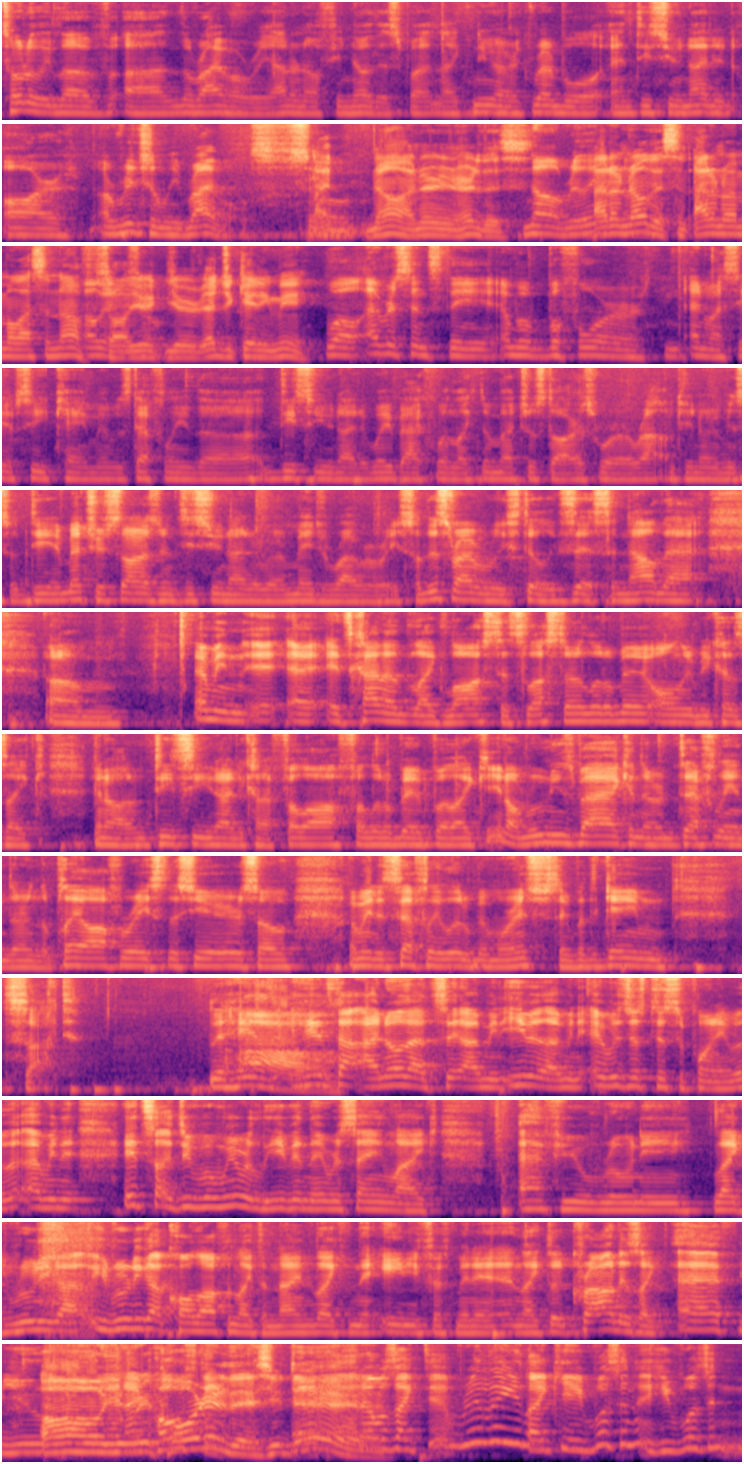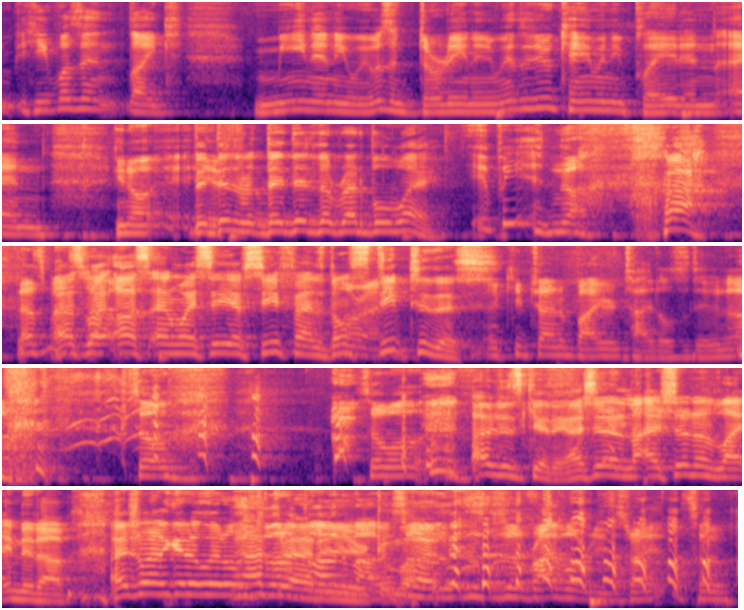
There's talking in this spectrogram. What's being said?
totally love uh, the rivalry. I don't know if you know this, but like New York Red Bull and DC United are originally rivals. So I, no, I've never even heard of this. No, really? I don't know this. I don't know MLS enough. Okay, so, you're, you're educating me. Well, ever since the before NYCFC came, it was definitely the DC United way back when like the MetroStars were around. You know what I mean? So the MetroStars and DC United were a major rivalry. So this rivalry still exists, and now that um, I mean, it, it's kind of like lost its luster a little bit, only because like you know DC United kind of fell off a little bit. But like you know, Rooney's back, and they're definitely in, they're in the playoff race this year. So I mean, it's definitely a little bit more interesting. But the game sucked. The hands, Oh. hands down. I know that's it. I mean, even I mean, it was just disappointing. I mean, it, it's like, dude, when we were leaving, they were saying like, "F you, Rooney." Like Rooney got Rooney got called off in like the nine, like in the eighty fifth minute, and like the crowd is like, "F you." Oh, you I recorded posted. this. You And- did. and I was like, dude, really? Like he wasn't. He wasn't. He wasn't like mean anyway. He wasn't dirty in any way. The dude came and he played, and and you know They if, did they did the Red Bull way. If he, no, that's That's why us NYCFC fans don't right. steep to this. I keep trying to buy your titles, dude. Right. so, so we'll, I'm just kidding. I shouldn't. I shouldn't have lightened it up. I just want to get a little laughter out of you. about. Come so on. this is rivalries, right? So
